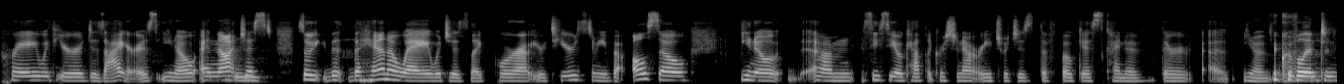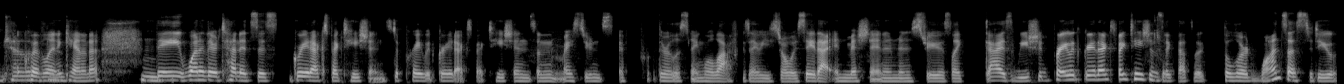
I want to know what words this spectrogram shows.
pray with your desires, you know, and not Mhm. just so the, the Hannah way, which is like pour out your tears to me, but also, you know, um, CCO Catholic Christian Outreach, which is the focus kind of their, uh, you know, um, Equivalent in Canada. equivalent in Canada. Hmm. They one of their tenets is great expectations to pray with great expectations. And my students, if they're listening, will laugh because I used to always say that in mission and ministry is like, guys, we should pray with great expectations. Like that's what the Lord wants us to do.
